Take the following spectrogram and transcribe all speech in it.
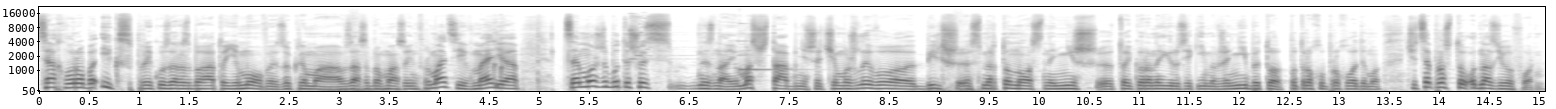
Ця хвороба X, про яку зараз багато є мови, зокрема в засобах масової інформації, в медіа, це може бути щось не знаю, масштабніше чи, можливо, більш смертоносне, ніж е, той коронавірус, який ми вже нібито потроху проходимо. Чи це просто одна з його форм?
